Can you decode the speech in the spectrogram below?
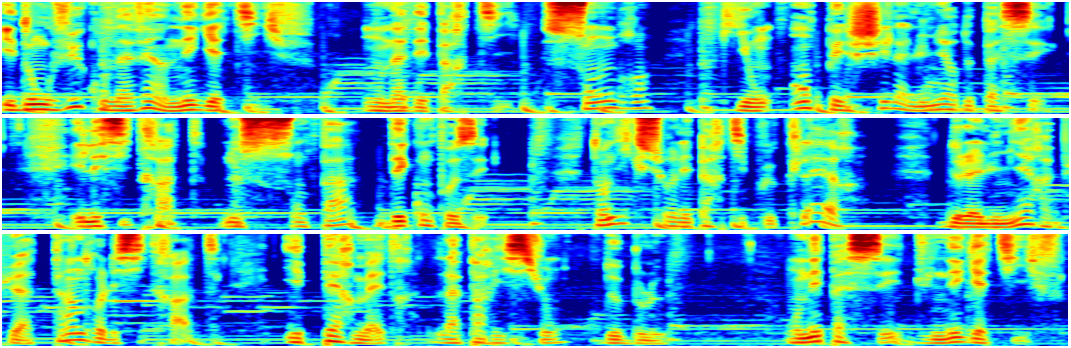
Et donc vu qu'on avait un négatif, on a des parties sombres qui ont empêché la lumière de passer, et les citrates ne se sont pas décomposés. Tandis que sur les parties plus claires, de la lumière a pu atteindre les citrates et permettre l'apparition de bleu. On est passé du négatif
